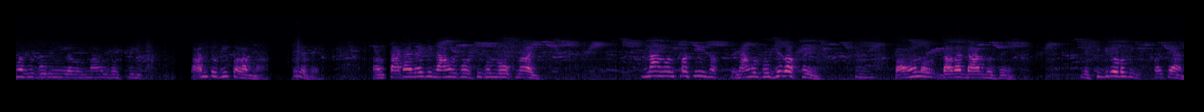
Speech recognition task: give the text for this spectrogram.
মাসে গরু নিয়ে গেল নাঙল দোষটি আমি তো ঠিক পেলাম না ঠিক আছে? কারণ টাকায় দেখি নাঙল দোষটিতে লোক নাই? নাঙল ফসিয়ে যাচ্ছে। নাঙল চষে যাচ্ছে? তখন ওর দাদার ডাক দিছে যে শীঘ্র ওটা কি? কেন?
